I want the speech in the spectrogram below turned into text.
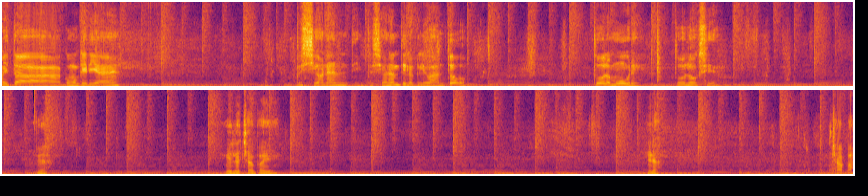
Ahí está como quería, ¿eh? Impresionante, impresionante lo que levantó. Todo la mugre, todo el óxido. Mira. ¿Ves la chapa ahí? Mira. Chapa.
